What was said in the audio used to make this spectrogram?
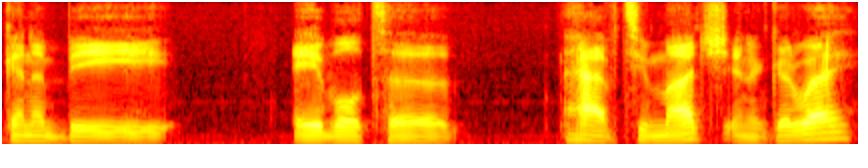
going to be able to have too much in a good way.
